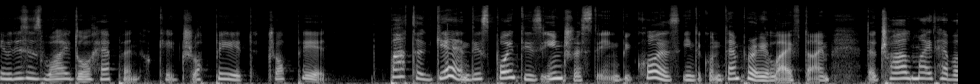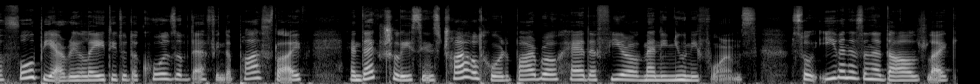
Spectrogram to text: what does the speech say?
maybe this is why it all happened. Okay drop it drop it but again, this point is interesting because in the contemporary lifetime, the child might have a phobia related to the cause of death in the past life, and actually, since childhood, Barbara had a fear of men in uniforms. So, even as an adult, like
